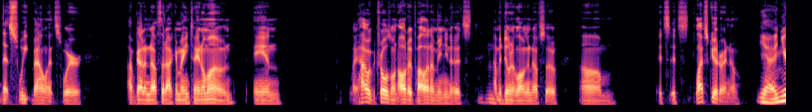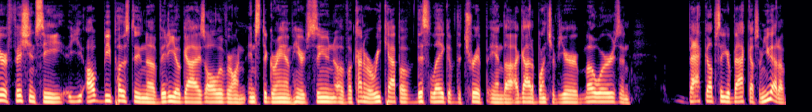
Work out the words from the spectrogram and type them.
that sweet balance where I've got enough that I can maintain on my own and like highway patrol's on autopilot. I mean, you know, it's I've been doing it long enough, so um, it's it's life's good right now. Yeah, and your efficiency, you, I'll be posting uh, video guys all over on Instagram here soon of a kind of a recap of this leg of the trip, and uh, I got a bunch of your mowers and backups of your backups. I mean, you got a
